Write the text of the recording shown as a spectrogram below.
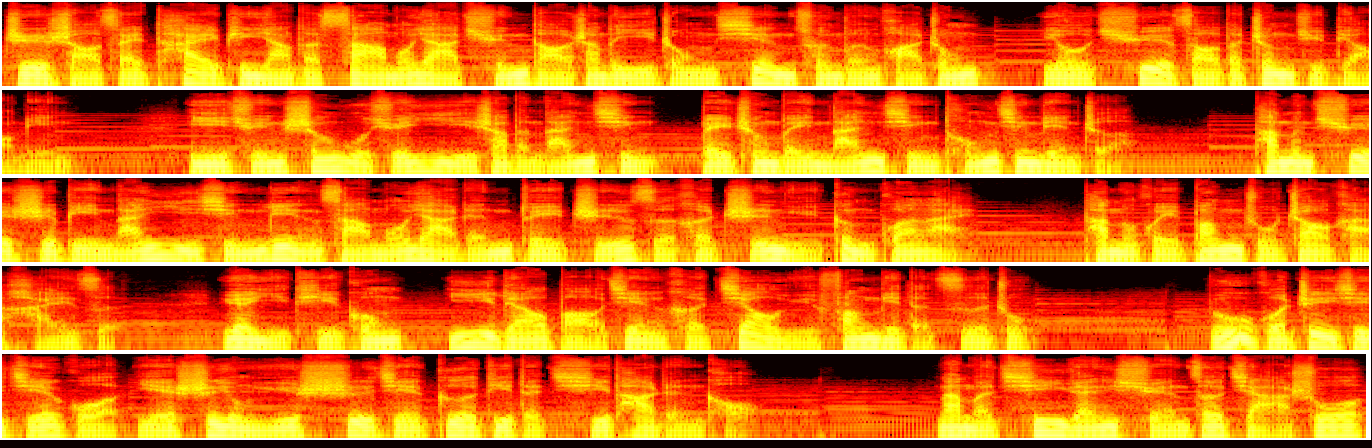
至少在太平洋的萨摩亚群岛上的一种现存文化中有确凿的证据表明，一群生物学意义上的男性被称为男性同性恋者。他们确实比男异性恋萨摩亚人对侄子和侄女更关爱，他们会帮助照看孩子，愿意提供医疗保健和教育方面的资助。如果这些结果也适用于世界各地的其他人口，那么亲缘选择假说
